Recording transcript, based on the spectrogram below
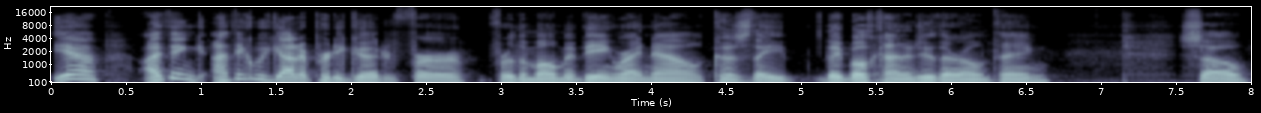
yeah, I think I think we got it pretty good for for the moment being right now because they they both kind of do their own thing. So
